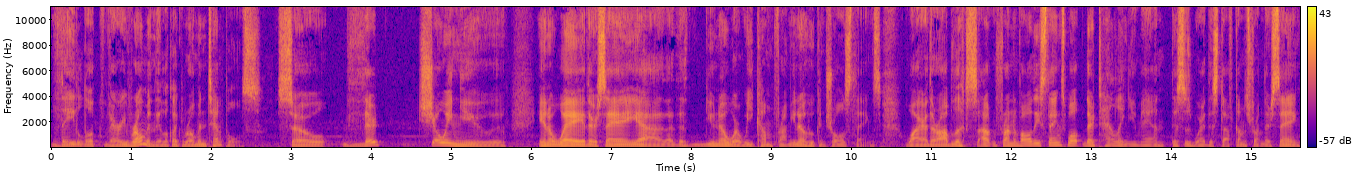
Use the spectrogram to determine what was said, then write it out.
they look very Roman. They look like Roman temples. So they're showing you, in a way, they're saying, yeah, the, you know where we come from. You know who controls things. Why are there obelisks out in front of all these things? Well, they're telling you, man, this is where this stuff comes from. They're saying,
